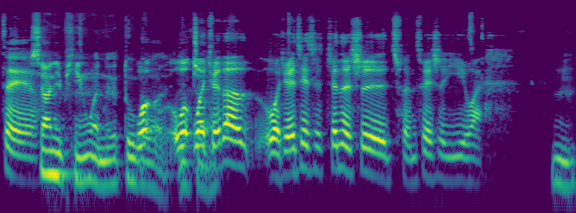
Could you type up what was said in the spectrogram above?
对希望你平稳的度过。我我我觉，得，我觉得这次真的是纯粹是意外。嗯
